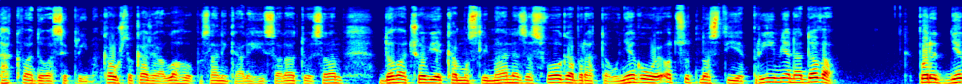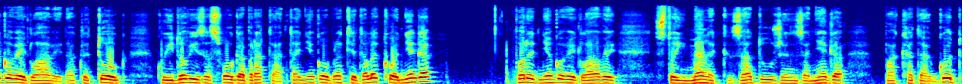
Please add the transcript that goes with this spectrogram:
Takva dova se prima. Kao što kaže Allahov poslanik alaihi salatu wasalam, dova čovjeka muslimana za svoga brata u njegovoj odsutnosti je primljena dova. Pored njegove glave, dakle tog koji dovi za svoga brata, a taj njegov brat je daleko od njega, Pored njegove glave stoji melek zadužen za njega, pa kada god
